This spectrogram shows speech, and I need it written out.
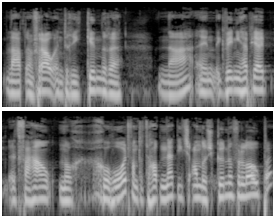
laat een vrouw en drie kinderen na. En ik weet niet, heb jij het verhaal nog gehoord? Want het had net iets anders kunnen verlopen.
